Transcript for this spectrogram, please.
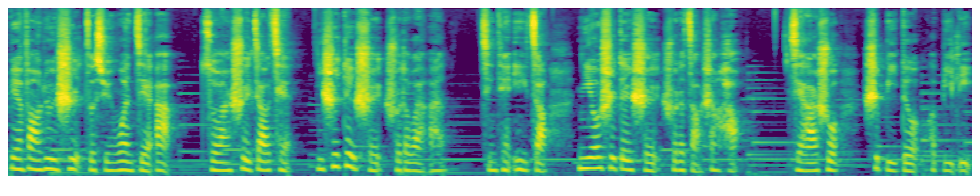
辩方律师则询问杰阿：昨晚睡觉前你是对谁说的晚安？今天一早你又是对谁说的早上好？杰阿说是彼得和比利，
